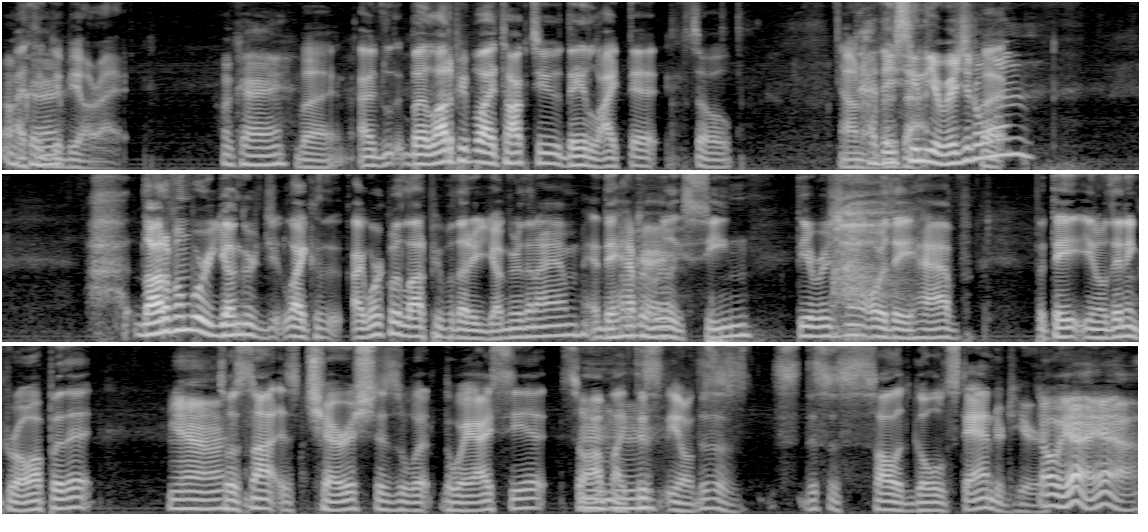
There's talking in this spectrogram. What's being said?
Okay. I think you'll be all right. Okay. But I, but a lot of people I talked to, they liked it. So I don't know. Had they seen that. the original But one? A lot of them were younger. Like I work with a lot of people that are younger than I am, and they haven't Okay. really seen the original, or they have, but they you know they didn't grow up with it, Yeah. so it's not as cherished as what the way I see it. So I'm like this, mm-hmm. you know, this is this is solid gold standard here. oh yeah, yeah.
